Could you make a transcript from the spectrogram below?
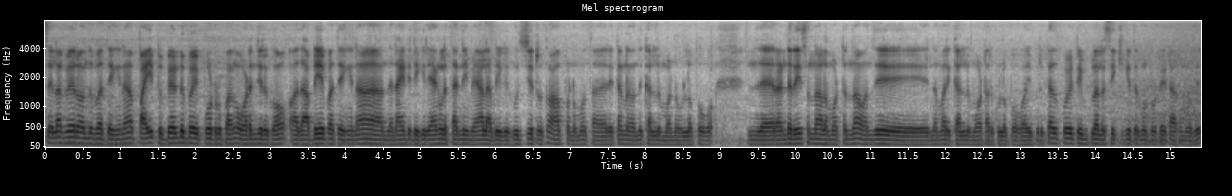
சில பேர் வந்து பார்த்திங்கன்னா பைப்பு பெண்டு பைப் போட்டிருப்பாங்க உடஞ்சிருக்கும். அது அப்படியே பார்த்தீங்கன்னா அந்த 90 டிகிரி ஆங்கிள் தண்ணி மேலே அப்படியே குதிச்சிட்டு இருக்கும். ஆஃப் பண்ணும்போது த ரிட்டன் வந்து கல் மண் உள்ளே போகும். இந்த ரெண்டு ரீசனால் மட்டும்தான் வந்து இந்த மாதிரி கல் மோட்டாருக்குள்ளே போக வாய்ப்பு இருக்குது அது போயிட்டு இம்ப்ளரில் சிக்கிக்க திரும்ப ரொட்டேட் ஆகும்போது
